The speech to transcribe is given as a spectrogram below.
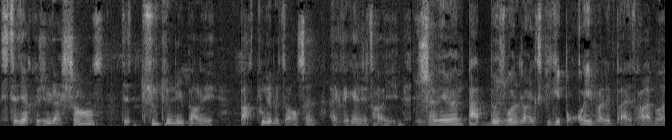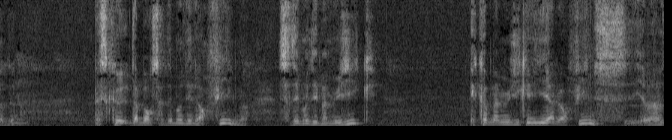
C'est-à-dire que j'ai eu la chance d'être soutenu par, les, par tous les metteurs en scène avec lesquels j'ai travaillé. J'avais même pas besoin de leur expliquer pourquoi il ne fallait pas être à la mode. Parce que d'abord, ça démodait leurs films, ça démodait ma musique. Et comme ma musique est liée à leur film, il y a un,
